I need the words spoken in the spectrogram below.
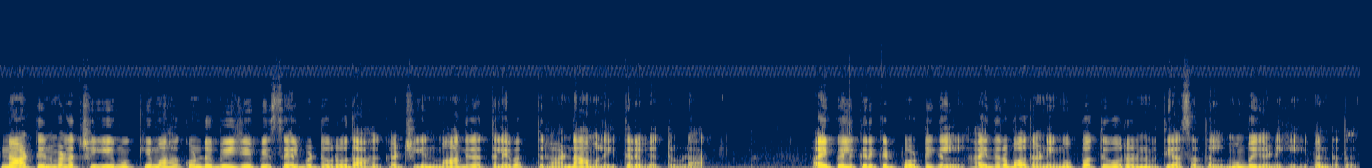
நாட்டின் வளர்ச்சியை முக்கியமாக கொண்டு பிஜேபி செயல்பட்டு வருவதாக கட்சியின் மாநில தலைவர் திரு அண்ணாமலை தெரிவித்துள்ளார். ஐபிஎல் கிரிக்கெட் போட்டியில் ஹைதராபாத் அணி முப்பத்தி ஒரு ரன் வித்தியாசத்தில் மும்பை அணியை வென்றது.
